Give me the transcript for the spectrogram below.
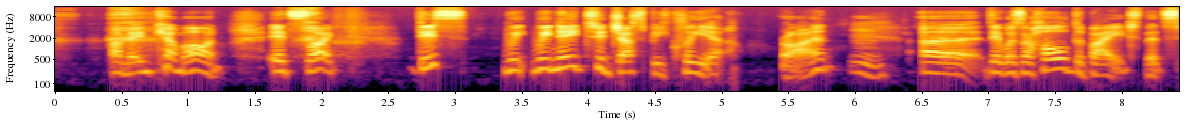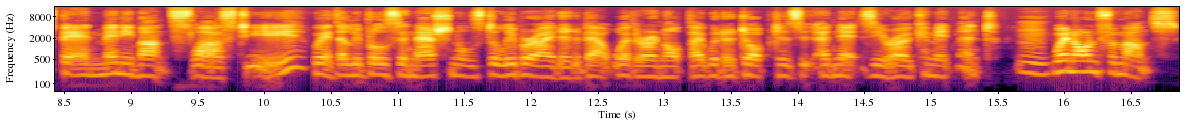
I mean, come on. It's like this we, we need to just be clear, right? Mm. Uh, there was a whole debate that spanned many months last year where the Liberals and Nationals deliberated about whether or not they would adopt a net zero commitment. Mm. Went on for months.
